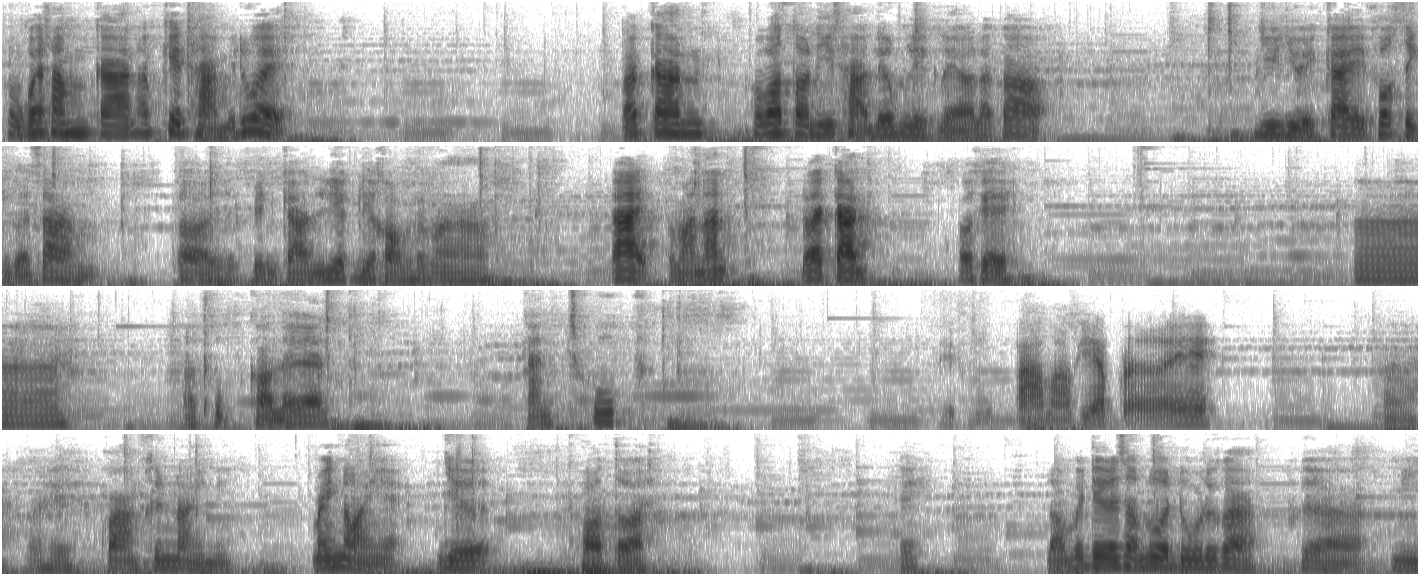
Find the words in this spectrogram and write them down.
ผมก็ทำการอัปเกรดฐานไปด้วย ล้วกัน เพราะว่าตอนนี้ฐานเริ่มเล็กแล้วแล้วก็ ยืนอยู่ใกล้พวกสิ่งก่อสร้าง ก็จะเป็นการเรียกเรียกของให้มา ได้ประมาณนั้นแล้วกัน โอเคอ่าเอาทุบก่อนเลยกัน การทุบมีฝูงปลามาเพียบเลยอ่าโอเคกว้างขึ้นหน่อยหนึงไม่หน่อยอะเยอะพอตัวเอ๊ะเราไปเดินสำรวจดูดีกว่าเผื่อมี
